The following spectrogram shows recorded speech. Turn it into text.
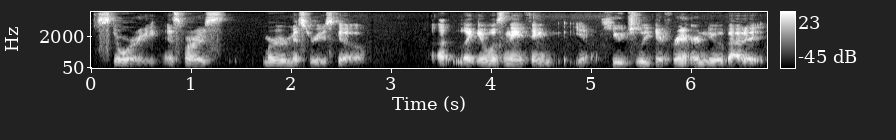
story as far as murder mysteries go. Uh, like it wasn't anything you know hugely different or new about it,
